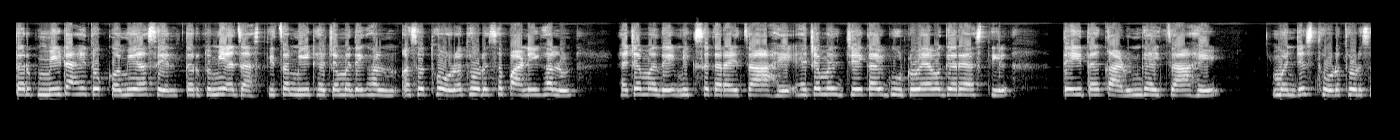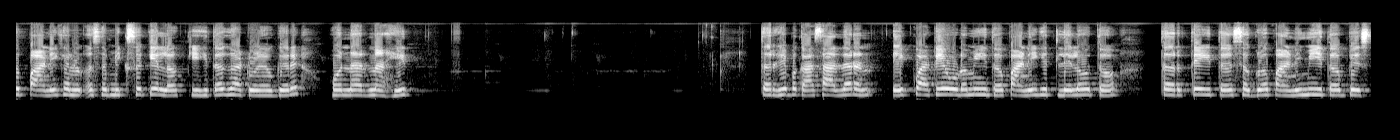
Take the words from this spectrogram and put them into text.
तर मीठ आहे तो कमी असेल तर तुम्ही जास्तीचं मीठ ह्याच्यामध्ये घालून असं थोडं थोडंसं पाणी घालून ह्याच्यामध्ये मिक्स करायचं आहे. ह्याच्यामध्ये जे काही घुटोळ्या वगैरे असतील ते इथं काढून घ्यायचं आहे. म्हणजेच थोडं थोडंसं पाणी घालून असं मिक्स केलं की इथं घाटोळे वगैरे होणार नाहीत. तर हे बघा साधारण एक वाटी एवढं मी इथं पाणी घेतलेलं होतं. तर ते इथं सगळं पाणी मी इथं बेस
